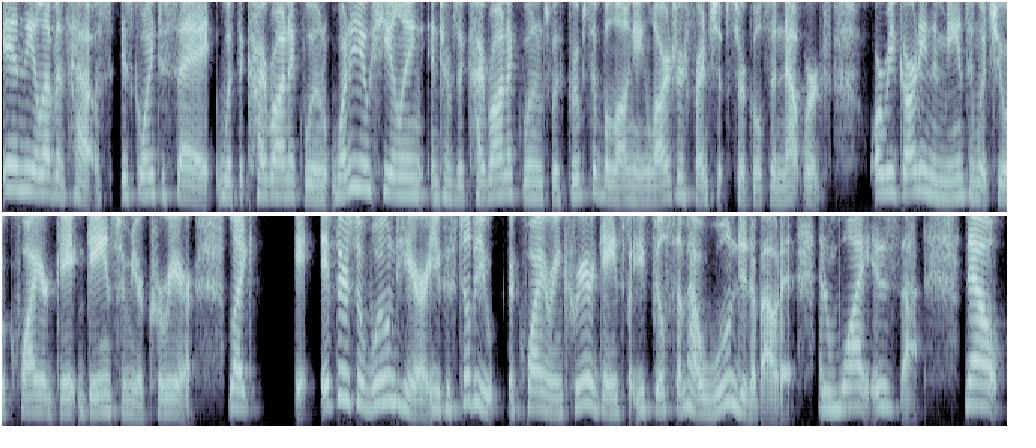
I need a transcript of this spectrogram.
in the 11th house is going to say with the chironic wound, what are you healing in terms of chironic wounds with groups of belonging, larger friendship circles and networks, or regarding the means in which you acquire ga- gains from your career? Like if there's a wound here, you could still be acquiring career gains, but you feel somehow wounded about it. And why is that? Now,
